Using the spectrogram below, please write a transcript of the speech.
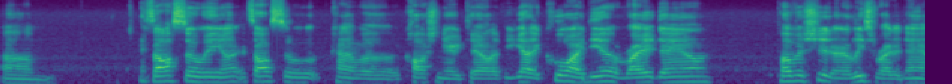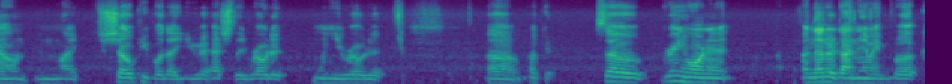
Um, it's also, you know, it's also kind of a cautionary tale. If you got a cool idea, write it down, publish it, or at least write it down, and like show people that you actually wrote it when you wrote it. Um, okay, so Green Hornet, another dynamic book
